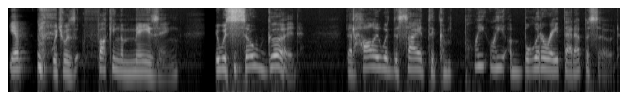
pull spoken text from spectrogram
Yep. which was fucking amazing it was so good that hollywood decided to completely obliterate that episode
